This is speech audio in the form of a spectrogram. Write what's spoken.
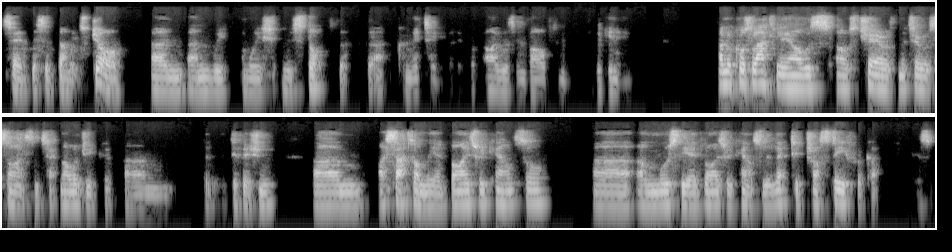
said this had done its job, and, and we we, we stopped the, that committee. I was involved in the beginning, and of course, latterly I was I was chair of the Material Science and Technology um, division. Um, I sat on the advisory council uh, and was the advisory council elected trustee for a couple of years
